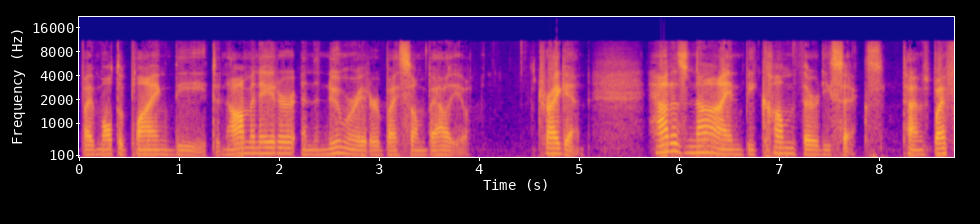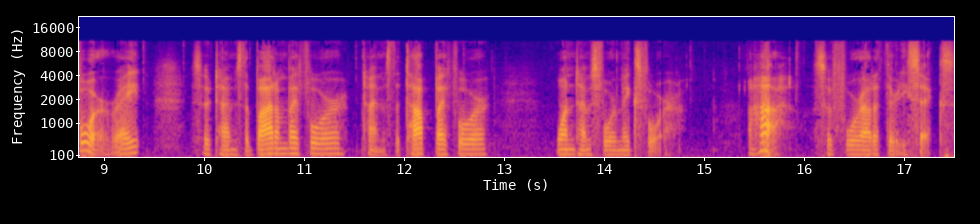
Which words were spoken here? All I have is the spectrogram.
by multiplying the denominator and the numerator by some value. Try again. How does 9 become 36? Times by 4, right? So times the bottom by 4, times the top by 4. 1 times 4 makes 4. Aha! So 4 out of 36.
